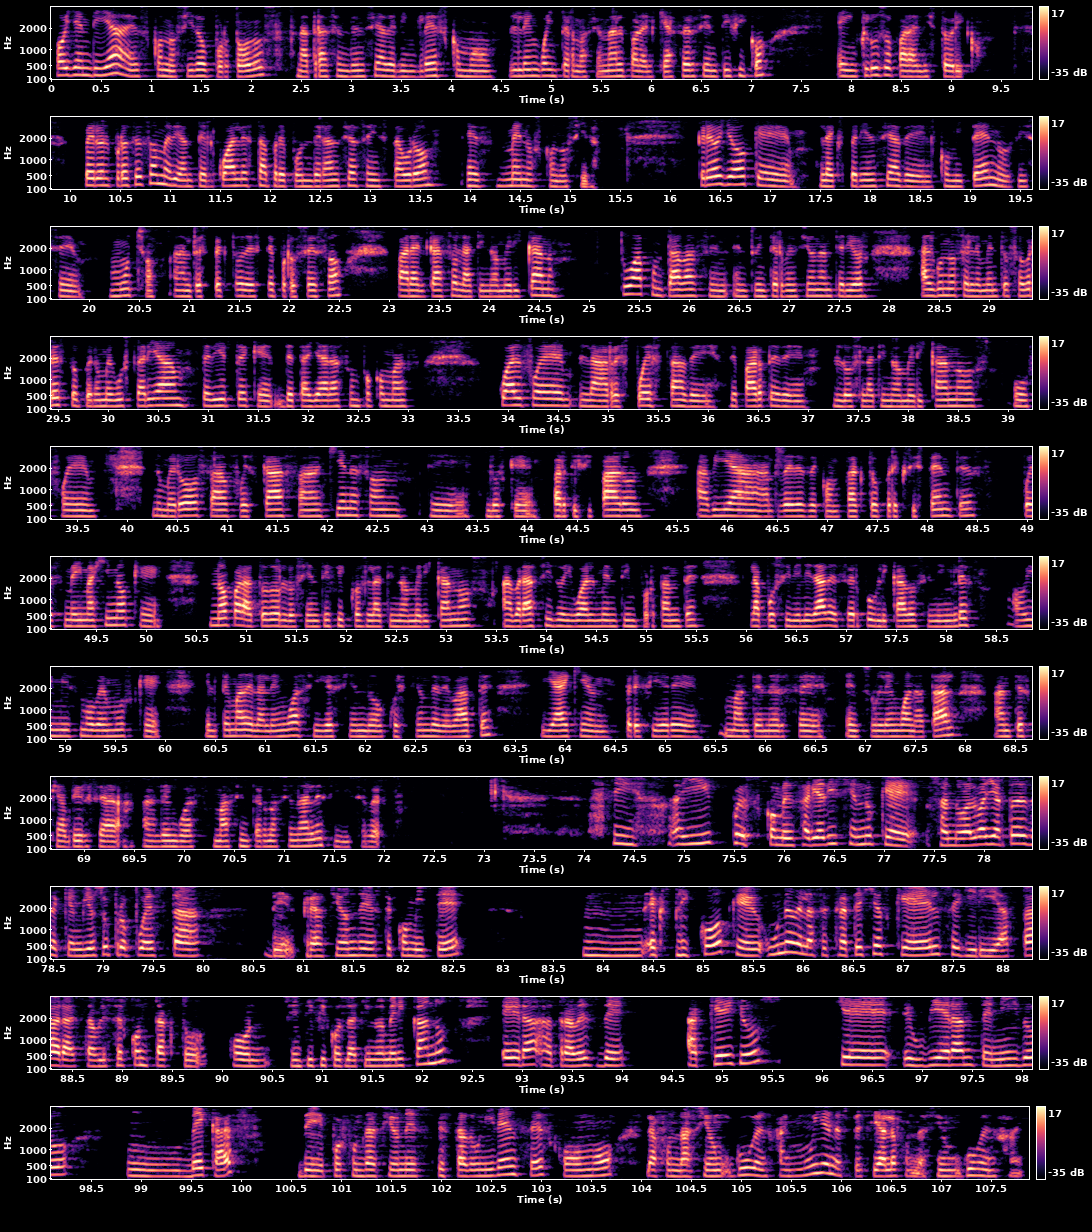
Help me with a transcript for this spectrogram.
Hoy en día es conocido por todos la trascendencia del inglés como lengua internacional para el quehacer científico e incluso para el histórico. Pero el proceso mediante el cual esta preponderancia se instauró es menos conocida. Creo yo que la experiencia del comité nos dice mucho al respecto de este proceso para el caso latinoamericano. Tú apuntabas en, en tu intervención anterior algunos elementos sobre esto, pero me gustaría pedirte que detallaras un poco más cuál fue la respuesta de, parte de los latinoamericanos, o fue numerosa, fue escasa, quiénes son eh, los que participaron, había redes de contacto preexistentes, pues me imagino que no para todos los científicos latinoamericanos habrá sido igualmente importante la posibilidad de ser publicados en inglés. Hoy mismo vemos que el tema de la lengua sigue siendo cuestión de debate y hay quien prefiere mantenerse en su lengua natal antes que abrirse a, lenguas más internacionales y viceversa. Sí, ahí pues comenzaría diciendo que Sandoval Vallarta desde que envió su propuesta de creación de este comité, mm, explicó que una de las estrategias que él seguiría para establecer contacto con científicos latinoamericanos era a través de aquellos que hubieran tenido mm, becas de, por fundaciones estadounidenses como la Fundación Guggenheim, muy en especial la Fundación Guggenheim.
